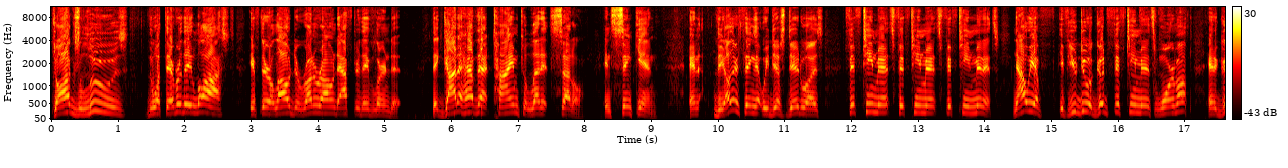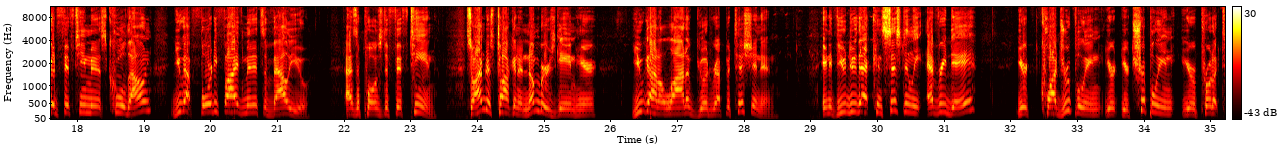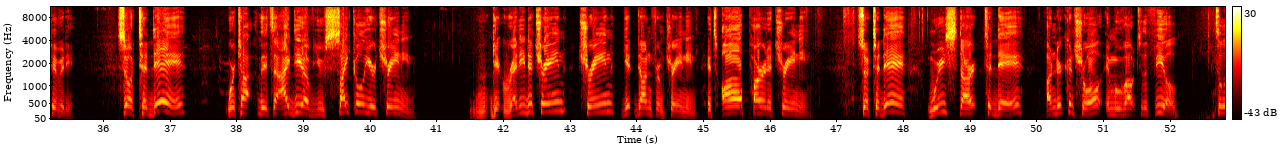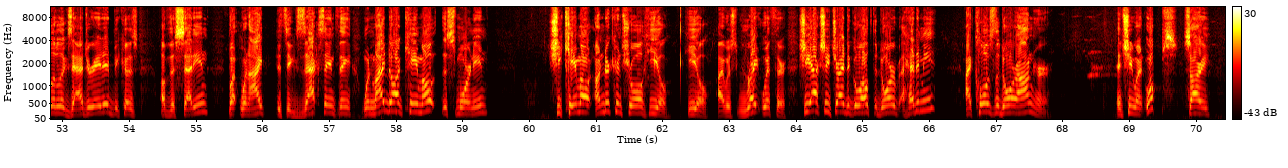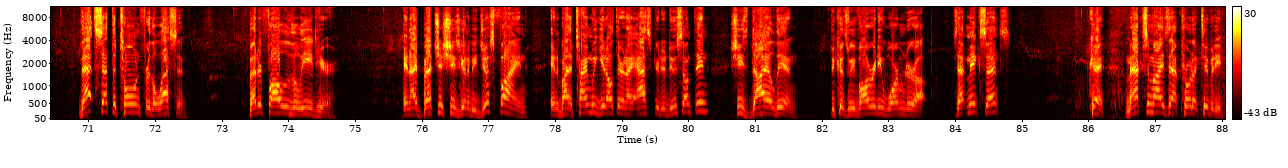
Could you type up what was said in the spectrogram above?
Dogs lose whatever they lost if they're allowed to run around after they've learned it. They gotta have that time to let it settle and sink in. And the other thing that we just did was 15 minutes, 15 minutes, 15 minutes. Now we have, if you do a good 15 minutes warm up and a good 15 minutes cool down, you got 45 minutes of value as opposed to 15. So I'm just talking a numbers game here. You got a lot of good repetition in. And if you do that consistently every day, you're quadrupling, you're, you're tripling your productivity. So today, we're talking, it's the idea of you cycle your training. Get ready to train, train, get done from training. It's all part of training. So today, we start today under control and move out to the field. It's a little exaggerated because of the setting, but when I, it's the exact same thing. When my dog came out this morning, she came out under control, heel, heel. I was right with her. She actually tried to go out the door ahead of me. I closed the door on her. And she went, whoops, sorry. That set the tone for the lesson. Better follow the lead here. And I bet you she's gonna be just fine. And by the time we get out there and I ask her to do something, she's dialed in because we've already warmed her up. Does that make sense? Okay, maximize that productivity.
